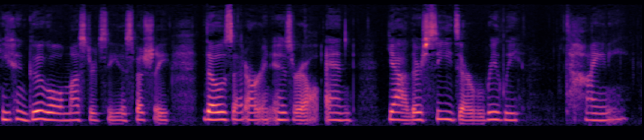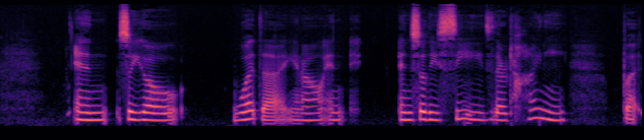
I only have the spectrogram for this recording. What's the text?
you can Google mustard seed, especially those that are in Israel. And yeah, their seeds are really tiny. And so you go, what the, you know, and and so these seeds, they're tiny, but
